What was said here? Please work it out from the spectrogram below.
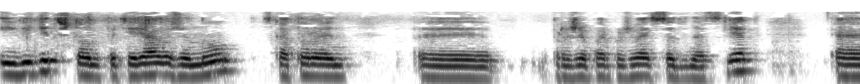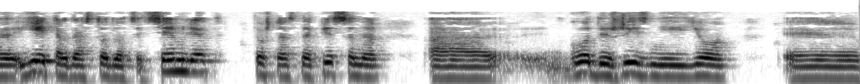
и видит, что он потерял жену, с которой он э, проживает 112 лет. Э, ей тогда 127 лет. То, что у нас написано, э, годы жизни ее э,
